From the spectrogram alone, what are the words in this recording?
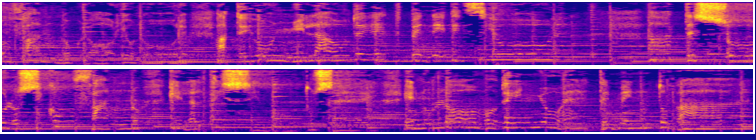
Confanno gloria e onore, a te ogni laude et benedizione, a te solo si confanno che l'Altissimo tu sei. E null'uomo degno è temento vai.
